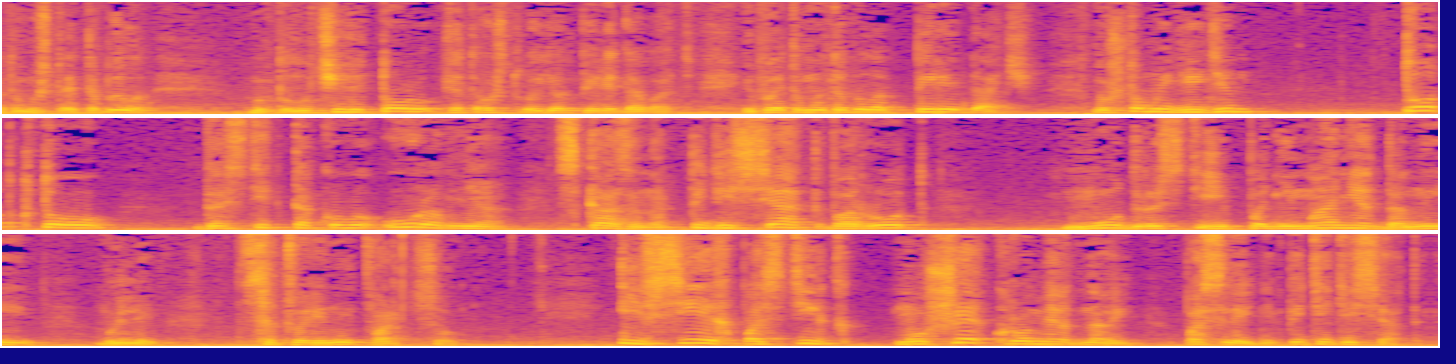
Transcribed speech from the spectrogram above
Потому что это было, мы получили Тору для того, чтобы ее передавать. И поэтому это было передача. Но что мы видим? Тот, кто достиг такого уровня, сказано, 50 ворот мудрости и понимания даны были сотворены Творцом. И все их постиг Моше, кроме одной, последней, пятидесятой.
